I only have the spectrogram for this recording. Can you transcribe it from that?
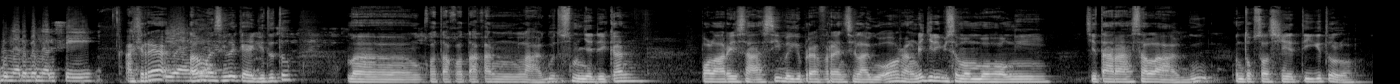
benar-benar sih. akhirnya Iya, tahu iya. nggak sih Li, kayak gitu tuh mengkotak-kotakan lagu terus menjadikan polarisasi bagi preferensi lagu orang dia jadi bisa membohongi cita rasa lagu untuk society gitu loh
